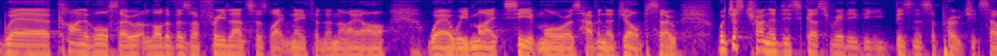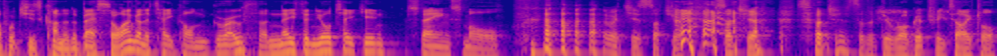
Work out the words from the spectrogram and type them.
where kind of also a lot of us are freelancers like Nathan and I are, where we might see it more as having a job. So we're just trying to discuss really the business approach itself, which is kind of the best. So I'm going to take on growth, and Nathan, you're taking staying small, which is such a such a such a sort of derogatory title,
